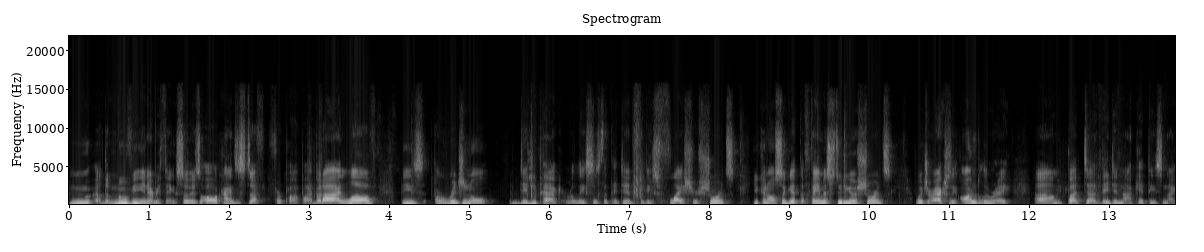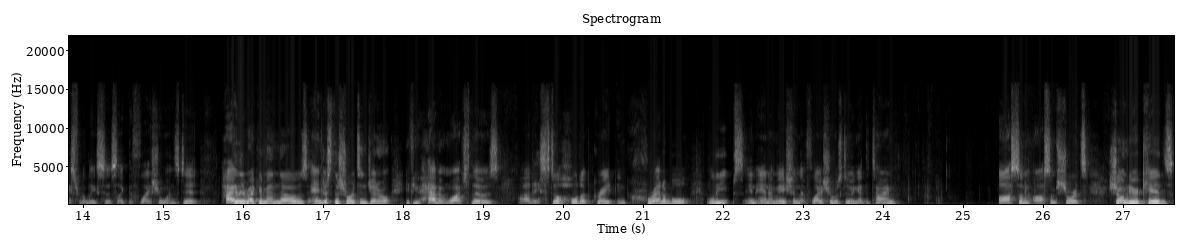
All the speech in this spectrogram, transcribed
mo uh, the movie and everything. So there's all kinds of stuff for Popeye, but I love these original Digipack releases that they did for these Fleischer shorts. You can also get the famous studio shorts, which are actually on Blu-ray, um, but uh, they did not get these nice releases like the Fleischer ones did. Highly recommend those, and just the shorts in general. If you haven't watched those, uh, they still hold up great. Incredible leaps in animation that Fleischer was doing at the time awesome, awesome shorts. Show them to your kids,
